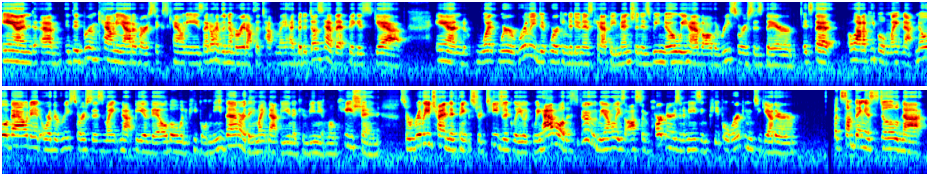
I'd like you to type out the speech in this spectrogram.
And um, the Broome County, out of our six counties, I don't have the number right off the top of my head, but it does have that biggest gap. And what we're really working to do, and as Kathy mentioned, is we know we have all the resources there. It's that a lot of people might not know about it, or the resources might not be available when people need them, or they might not be in a convenient location. So, really trying to think strategically. Like, we have all this food, we have all these awesome partners and amazing people working together but something is still not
